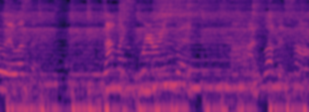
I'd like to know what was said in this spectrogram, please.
really listen. Not like swearing, but love this song.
